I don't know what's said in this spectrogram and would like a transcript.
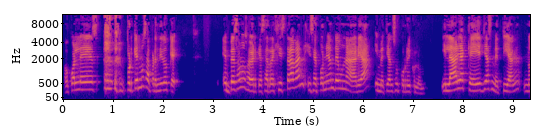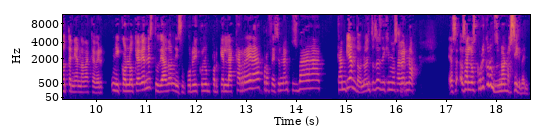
O cuál es, porque hemos aprendido que empezamos a ver que se registraban y se ponían de una área y metían su currículum y la área que ellas metían no tenía nada que ver ni con lo que habían estudiado ni su currículum, porque la carrera profesional pues va cambiando, ¿no? Entonces dijimos, a ver, no, o sea, los currículums no nos sirven.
